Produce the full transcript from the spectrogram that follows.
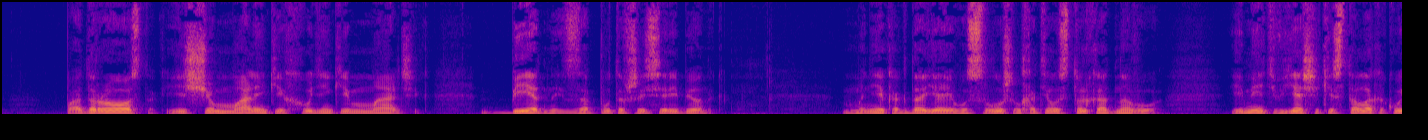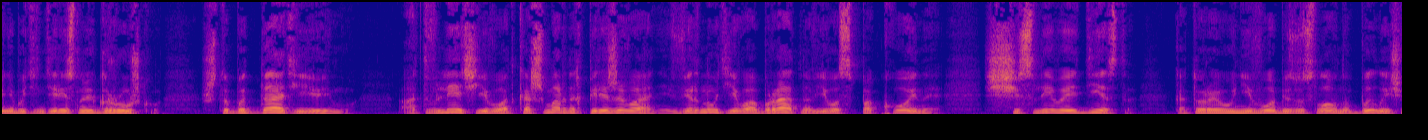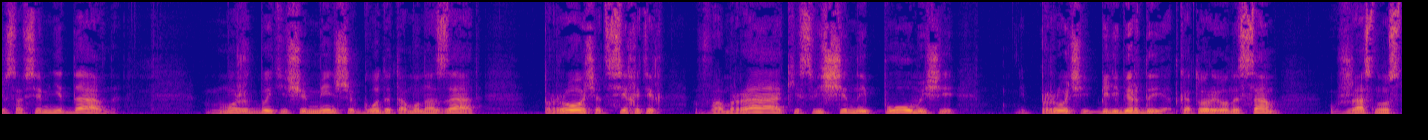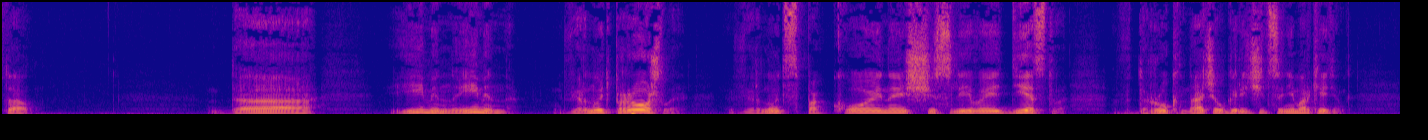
Подросток, еще маленький худенький мальчик, бедный, запутавшийся ребенок. Мне, когда я его слушал, хотелось только одного – иметь в ящике стола какую-нибудь интересную игрушку, чтобы дать ее ему, отвлечь его от кошмарных переживаний, вернуть его обратно в его спокойное, счастливое детство, которое у него, безусловно, было еще совсем недавно, может быть, еще меньше года тому назад, прочь от всех этих во мраке, священной помощи и прочей белиберды, от которой он и сам ужасно устал. Да, именно, именно. Вернуть прошлое, вернуть спокойное, счастливое детство. Вдруг начал горячиться не маркетинг.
